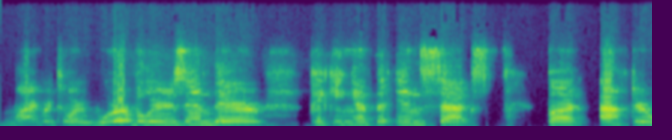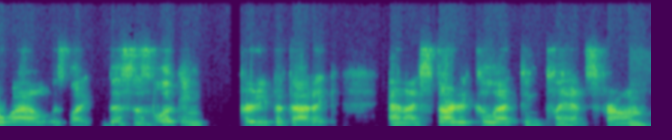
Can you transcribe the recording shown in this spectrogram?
migratory warblers in there picking at the insects. But after a while, it was like, this is looking pretty pathetic. And I started collecting plants from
